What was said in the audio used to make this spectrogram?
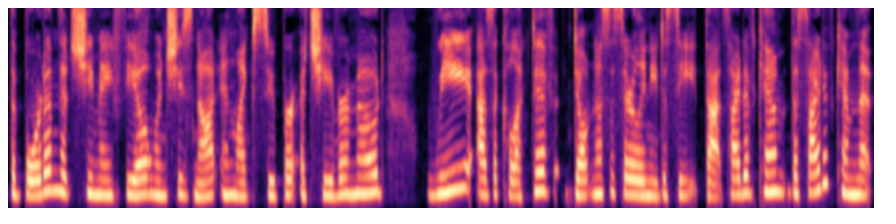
the boredom that she may feel when she's not in like super achiever mode. We as a collective don't necessarily need to see that side of Kim. The side of Kim that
